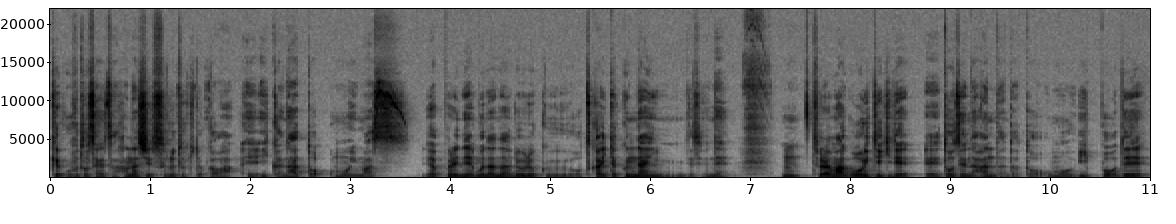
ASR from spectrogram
結構不動産屋さん話をする時とかはえいいかなと思います。やっぱりね無駄な労力を使いたくないんですよね。うん、それはまあ合理的で、えー、当然な判断だと思う一方で、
